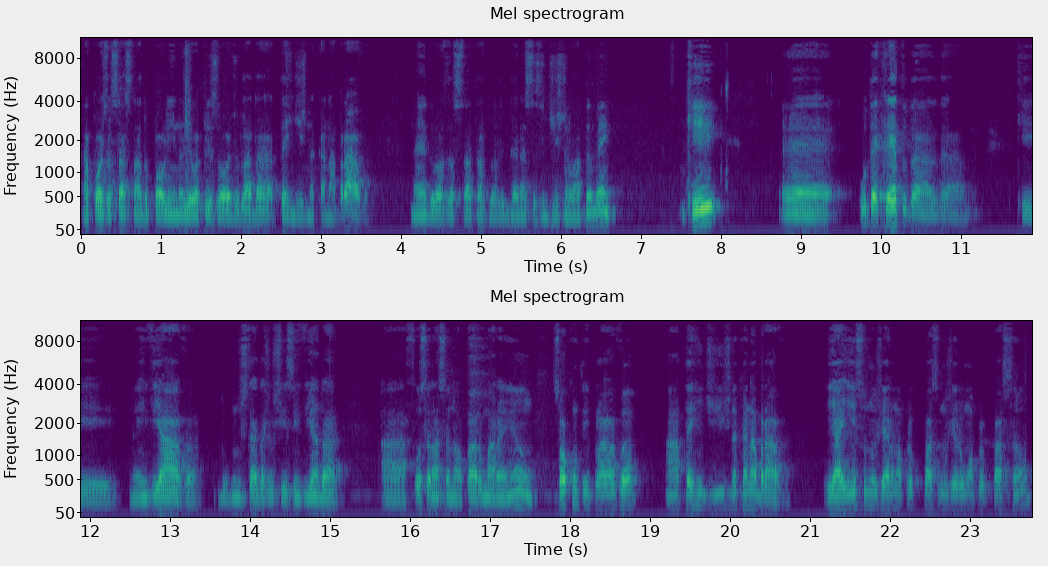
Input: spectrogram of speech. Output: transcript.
após o assassinato do Paulino e o episódio lá da terra indígena Canabrava, né, do assassinato das lideranças indígenas lá também, que é, o decreto da, da que né, enviava do Ministério da Justiça enviando a, a Força Nacional para o Maranhão só contemplava a terra indígena Canabrava. E aí isso nos gera uma preocupação, nos gerou uma preocupação.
